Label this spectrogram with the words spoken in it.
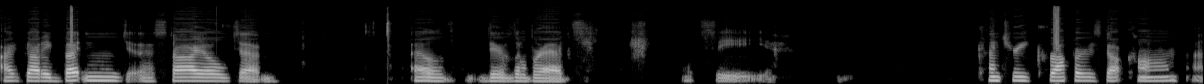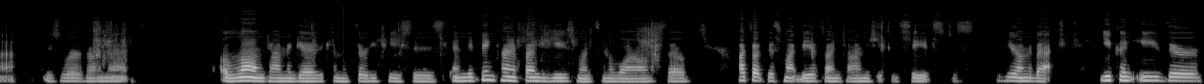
I've got a buttoned, uh, styled um, Oh, they're little brads. Let's see. Countrycroppers.com uh, is where I got them at. A long time ago. They come in 30 pieces. And they've been kind of fun to use once in a while. So I thought this might be a fun time. As you can see, it's just here on the back. You can either,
